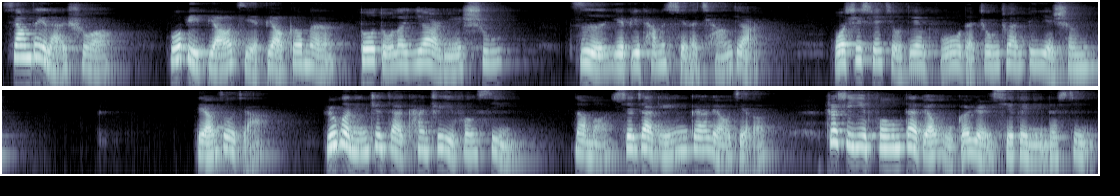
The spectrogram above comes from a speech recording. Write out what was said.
相对来说，我比表姐、表哥们多读了一二年书，字也比他们写的强点儿。我是学酒店服务的中专毕业生，梁作家。如果您正在看这一封信，那么现在您应该了解了，这是一封代表五个人写给您的信。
